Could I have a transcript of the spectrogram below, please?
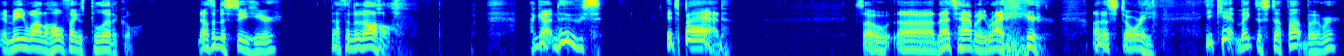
And meanwhile, the whole thing's political. Nothing to see here. Nothing at all. I got news. It's bad. So uh, that's happening right here on a story. You can't make this stuff up, Boomer.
